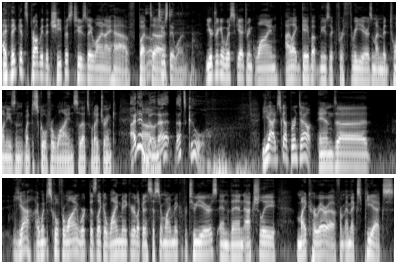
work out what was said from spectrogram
I think it's probably the cheapest Tuesday wine I have, but oh, uh, tuesday one You're drinking whiskey. I drink wine. I like gave up music for three years in my mid twenties and went to school for wine, so that's what I drink. i didn't know Um, that that's cool Yeah, I just got burnt out, and uh, yeah, I went to school for wine. Worked as like a winemaker, like an assistant winemaker for two years, and then actually Mike Herrera from MXPX,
